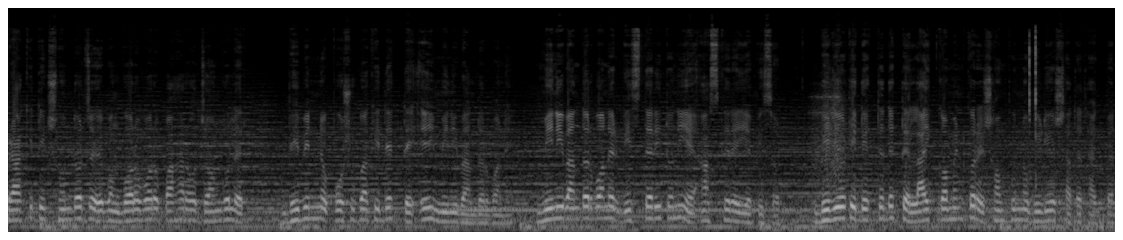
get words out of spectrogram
প্রাকৃতিক সৌন্দর্য এবং বড় বড় পাহাড় ও জঙ্গলের বিভিন্ন পশু পাখি দেখতে এই মিনি বান্দরবনে? মিনি বান্দরবনের বিস্তারিত নিয়ে আজকের এই এপিসোড ভিডিওটি দেখতে দেখতে লাইক কমেন্ট করে সম্পূর্ণ ভিডিওর সাথে থাকবেন।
